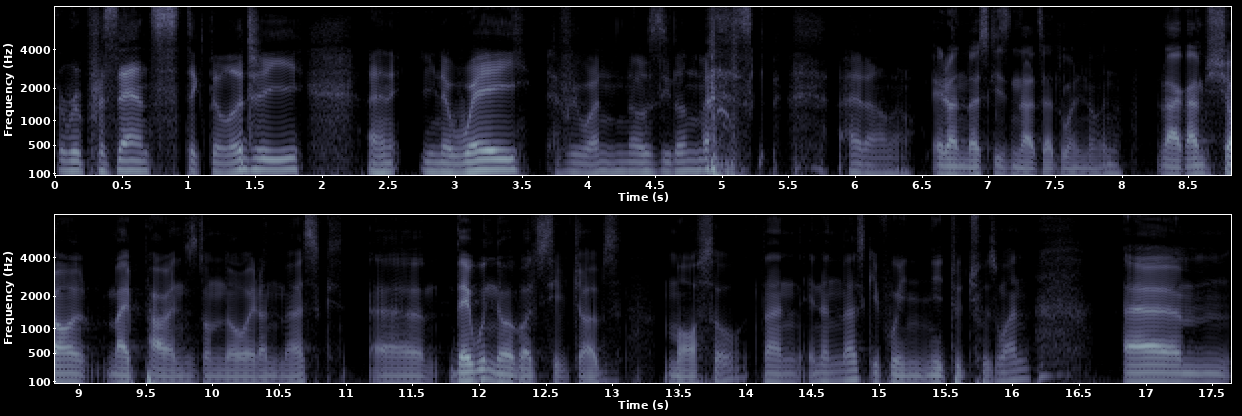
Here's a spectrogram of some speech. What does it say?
represents technology, and in a way, everyone knows Elon Musk. I don't know. Elon Musk is not that well known. Like I'm sure my parents don't know Elon Musk. Um they would know about Steve Jobs more so than Elon Musk if we need to choose one. Um,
